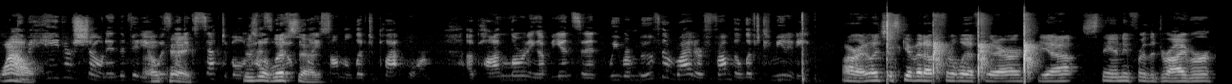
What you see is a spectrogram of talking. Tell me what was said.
Wow. the behavior shown in the video is unacceptable and This is has what no Lyft place on the Lyft platform. Upon learning of the incident, we removed the rider from the Lyft community. All right, let's just give it up for Lyft there. Yeah, standing for the driver.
